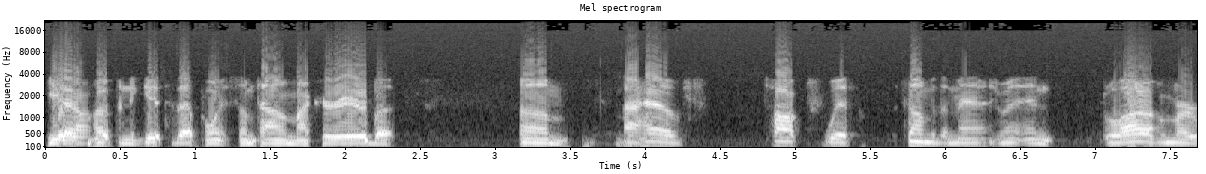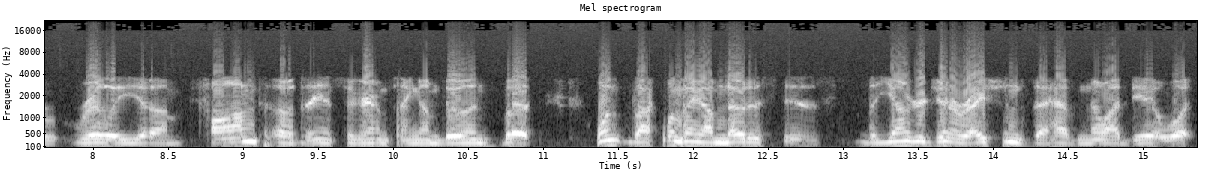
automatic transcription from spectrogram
yet. I'm hoping to get to that point sometime in my career, but um, I have talked with some of the management, and a lot of them are really um, fond of the Instagram thing I'm doing. But one like one thing I've noticed is the younger generations that have no idea what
